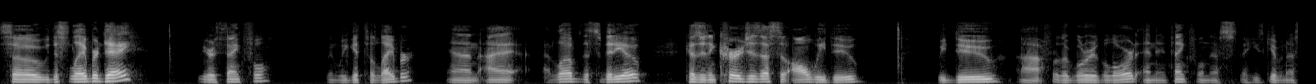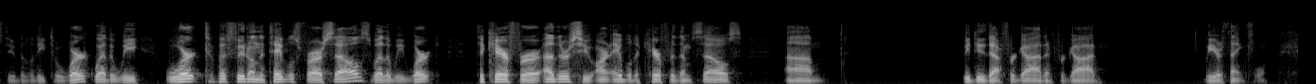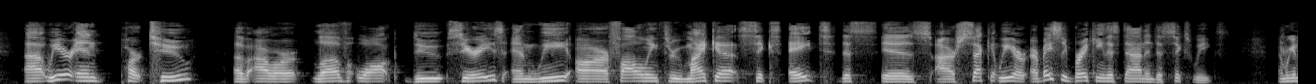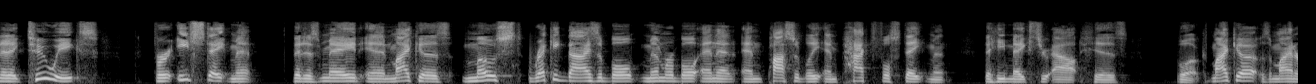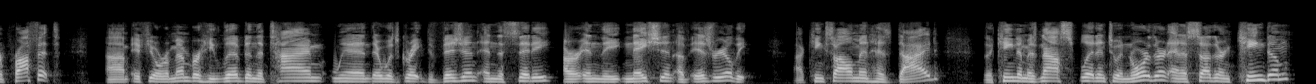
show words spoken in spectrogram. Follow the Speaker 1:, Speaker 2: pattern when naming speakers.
Speaker 1: So this Labor Day, we are thankful when we get to labor, and I I love this video because it encourages us that all we do, we do uh, for the glory of the Lord, and in thankfulness that He's given us the ability to work, whether we work to put food on the tables for ourselves, whether we work to care for others who aren't able to care for themselves. Um, we do that for God and for God. We are thankful. Uh, we are in part two of our Love Walk Do series, and we are following through Micah 6 8. This is our second, we are, are basically breaking this down into six weeks. And we're going to take two weeks for each statement that is made in Micah's most recognizable, memorable, and, and possibly impactful statement that he makes throughout his book. Micah was a minor prophet. Um, if you'll remember, he lived in the time when there was great division in the city or in the nation of Israel. The, uh, King Solomon has died. The kingdom is now split into a northern and a southern kingdom.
